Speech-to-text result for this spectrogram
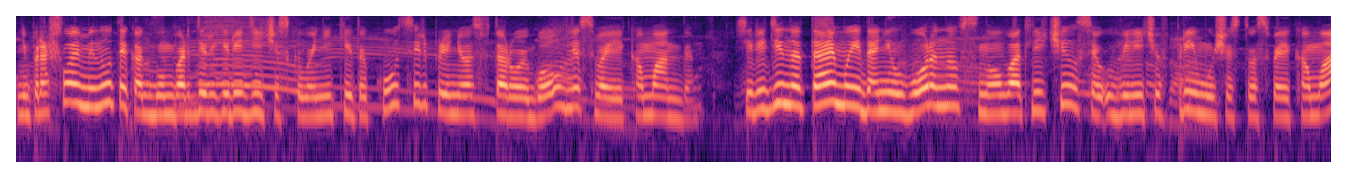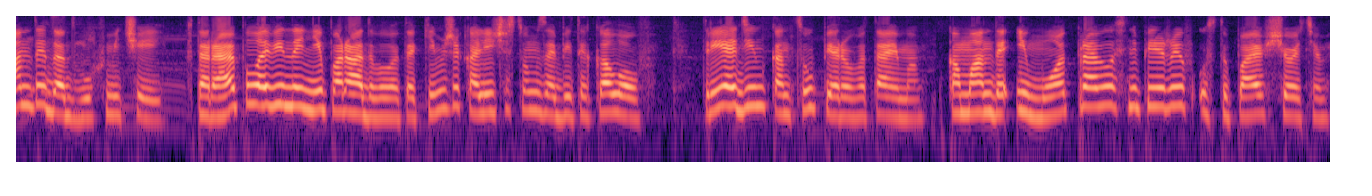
Не прошло и минуты, как бомбардир юридического Никита Куцарь принес второй гол для своей команды. Середина тайма и Данил Воронов снова отличился, увеличив преимущество своей команды до двух мячей. Вторая половина не порадовала таким же количеством забитых голов. 3-1 к концу первого тайма. Команда ИМО отправилась на перерыв, уступая в счете.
